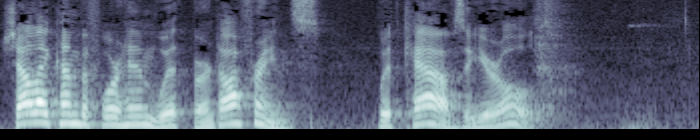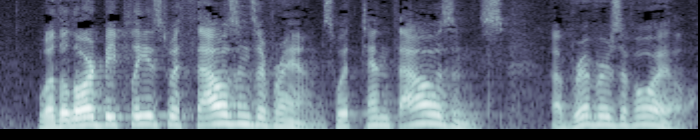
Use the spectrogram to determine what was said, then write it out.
Shall I come before him with burnt offerings, with calves a year old? Will the Lord be pleased with thousands of rams, with ten thousands of rivers of oil?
